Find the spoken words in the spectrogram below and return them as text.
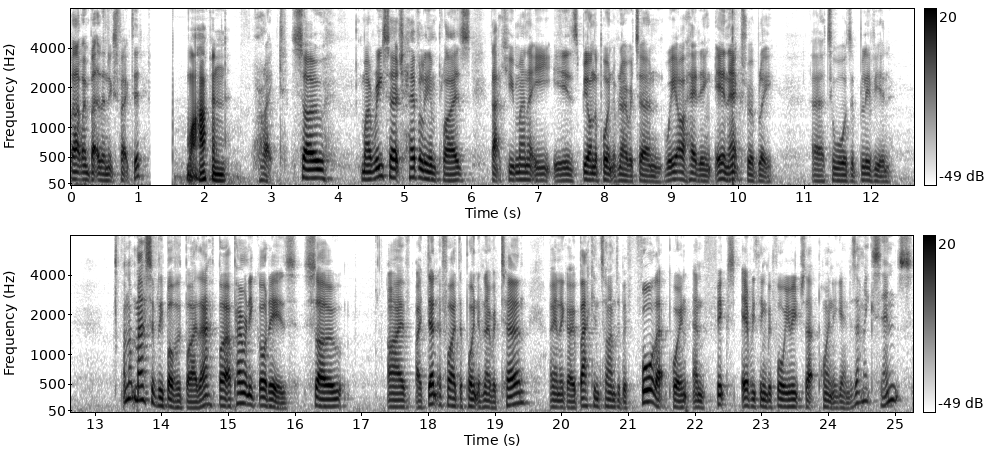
But that went better than expected. What happened? Right. So, my research heavily implies that humanity is beyond the point of no return. We are heading inexorably uh, towards oblivion. I'm not massively bothered by that, but apparently God is. So, I've identified the point of no return. I'm going to go back in time to before that point and fix everything before we reach that point again. Does that make sense?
